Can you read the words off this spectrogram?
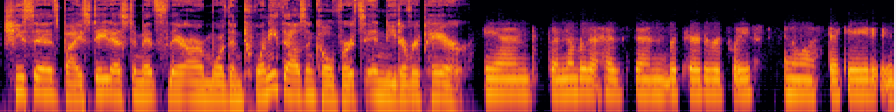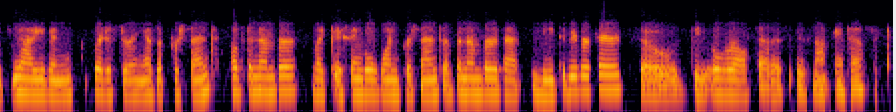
She says by state estimates, there are more than 20,000 culverts in need of repair. And the number that has been repaired or replaced in the last decade, it's not even registering as a percent of the number, like a single 1% of the number that need to be repaired. So the overall status is not fantastic.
